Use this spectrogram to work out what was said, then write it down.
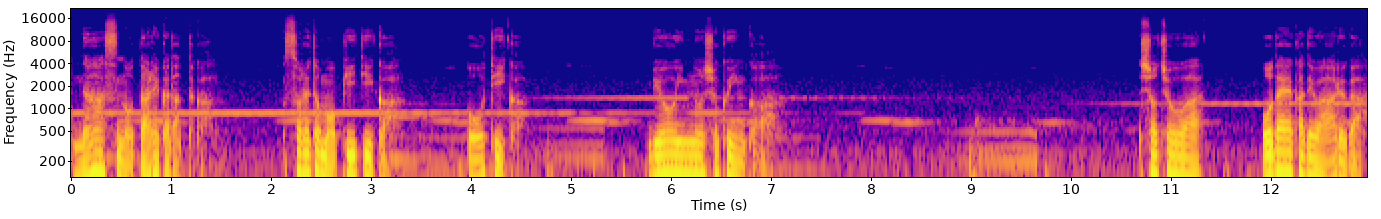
ナースの誰かだったか。それとも PT か OT か。病院の職員か。所長は穏やかではあるが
